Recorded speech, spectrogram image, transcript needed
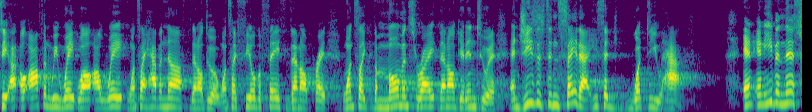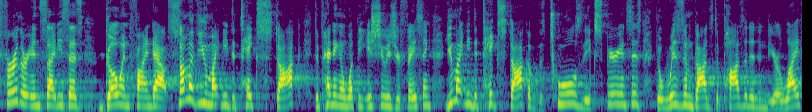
see, I, often we wait, well, I'll wait. Once I have enough, then I'll do it. Once I feel the faith, then I'll pray. Once like the moment's right, then I'll get into it. And Jesus didn't say that. He said, What do you have? And, and even this further insight, he says, go and find out. Some of you might need to take stock, depending on what the issue is you're facing. You might need to take stock of the tools, the experiences, the wisdom God's deposited into your life.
